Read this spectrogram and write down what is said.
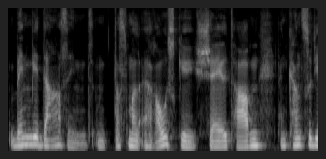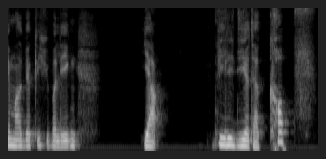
wenn wir da sind und das mal herausgeschält haben, dann kannst du dir mal wirklich überlegen, ja, will dir der Kopf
